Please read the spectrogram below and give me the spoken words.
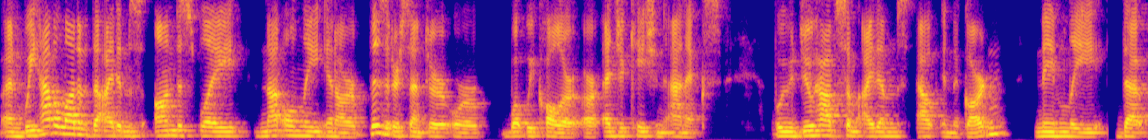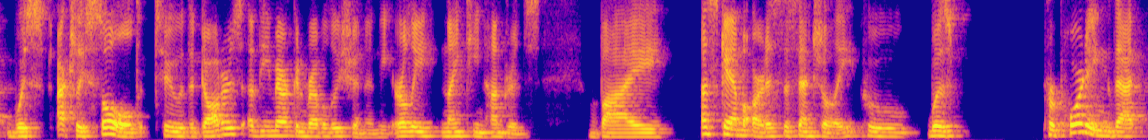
and we have a lot of the items on display not only in our visitor center or what we call our, our education annex, but we do have some items out in the garden namely that was actually sold to the daughters of the American Revolution in the early 1900s by a scam artist, essentially, who was purporting that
